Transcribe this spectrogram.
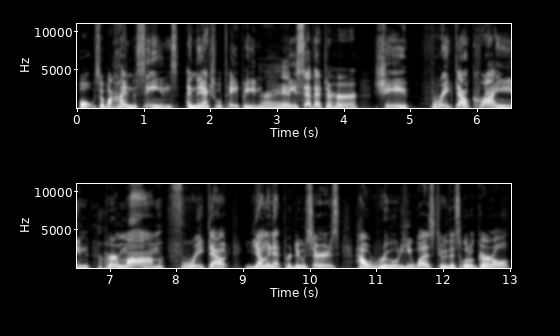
But so behind the scenes in the actual taping, Right. he said that to her. She freaked out crying. Her mom freaked out, yelling at producers how rude he was to this little girl.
